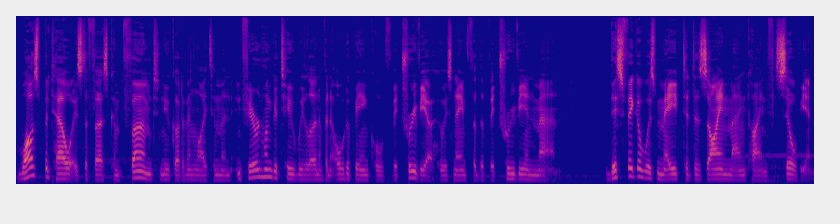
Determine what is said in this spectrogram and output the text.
Whilst Betel is the first confirmed new god of enlightenment, in Fear and Hunger 2 we learn of an older being called Vitruvia, who is named for the Vitruvian man. This figure was made to design mankind for Sylvian.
